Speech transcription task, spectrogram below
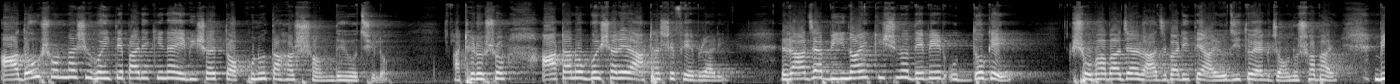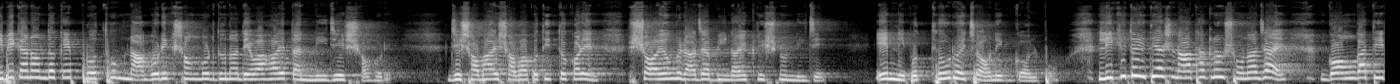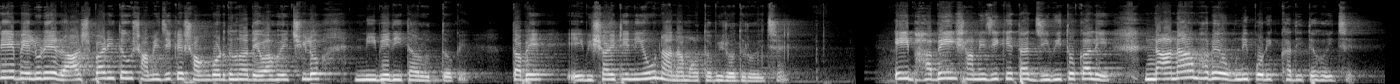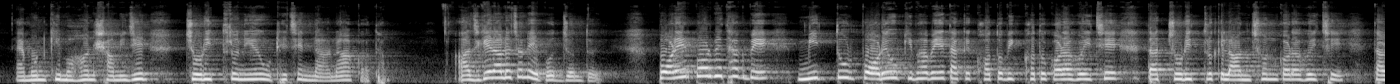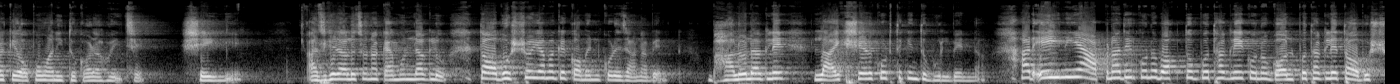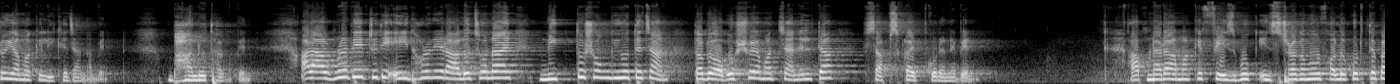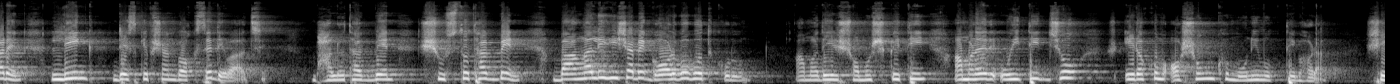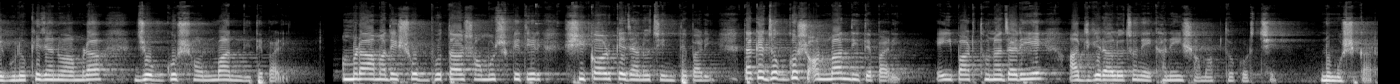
আদৌ সন্ন্যাসী হইতে পারে কিনা এ বিষয়ে তখনও তাহার সন্দেহ ছিল। আঠেরোশো আটানব্বই সালের আঠাশে ফেব্রুয়ারি রাজা বিনয় কৃষ্ণ দেবের উদ্যোগে শোভাবাজার রাজবাড়িতে আয়োজিত এক জনসভায় বিবেকানন্দকে প্রথম নাগরিক সংবর্ধনা দেওয়া হয় তার নিজের শহরে। যে সভায় সভাপতিত্ব করেন স্বয়ং রাজা বিনয় কৃষ্ণ নিজে। এর নেপথ্যেও রয়েছে অনেক গল্প। লিখিত ইতিহাস না থাকলেও শোনা যায়, গঙ্গা তীরে বেলুড়ের রাসবাড়িতেও স্বামীজিকে সংবর্ধনা দেওয়া হয়েছিল নিবেদিতার উদ্যোগে। তবে এই বিষয়টি নিয়েও নানা মতবিরোধ রয়েছে। এইভাবেই স্বামীজিকে তার জীবিতকালে নানাভাবে অগ্নি পরীক্ষা দিতে হয়েছে। এমনকি মহান স্বামীজির চরিত্র নিয়ে উঠেছে নানা কথা। আজকের আলোচনা এ পর্যন্তই। পরের পর্বে থাকবে মৃত্যুর পরেও কীভাবে তাকে ক্ষতবিক্ষত করা হয়েছে, তার চরিত্রকে লাঞ্ছন করা হয়েছে তাকে অপমানিত করা হয়েছে, সেই নিয়ে। আজকের আলোচনা কেমন লাগল তা অবশ্যই আমাকে কমেন্ট করে জানাবেন। ভালো লাগলে লাইক শেয়ার করতে কিন্তু ভুলবেন না। আর এই নিয়ে আপনাদের কোনো বক্তব্য থাকলে, কোনো গল্প থাকলে তা অবশ্যই আমাকে লিখে জানাবেন। ভালো থাকবেন। আর আপনাদের যদি এই ধরনের আলোচনায় নিত্য সঙ্গী হতে চান, তবে অবশ্যই আমার চ্যানেলটা সাবস্ক্রাইব করে নেবেন। আপনারা আমাকে ফেসবুক ইনস্টাগ্রামেও ফলো করতে পারেন। লিংক ডেসক্রিপশন বক্সে দেওয়া আছে। ভালো থাকবেন, সুস্থ থাকবেন। বাঙালি হিসাবে গর্ববোধ করুন। আমাদের সংস্কৃতি, আমাদের ঐতিহ্য এরকম অসংখ্য মণিমুক্তি ভরা। সেগুলোকে যেন আমরা যোগ্য সম্মান দিতে পারি। আমরা আমাদের সভ্যতা, সংস্কৃতির শিকড়কে যেন চিনতে পারি, তাকে যোগ্য সম্মান দিতে পারি। এই প্রার্থনা জারিয়ে আজকের আলোচনা এখানেই সমাপ্ত করছি। নমস্কার।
